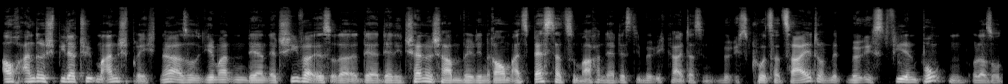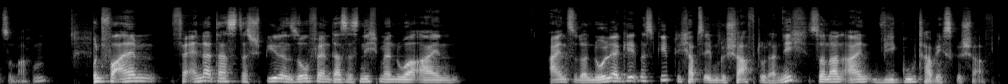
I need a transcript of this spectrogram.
auch andere Spielertypen anspricht. Ne? Also jemanden, der ein Achiever ist oder der, der die Challenge haben will, den Raum als Bester zu machen, der hat jetzt die Möglichkeit, das in möglichst kurzer Zeit und mit möglichst vielen Punkten oder so zu machen. Und vor allem verändert das das Spiel insofern, dass es nicht mehr nur ein eins oder null Ergebnis gibt, ich habe es eben geschafft oder nicht, sondern ein, wie gut habe ich es geschafft.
